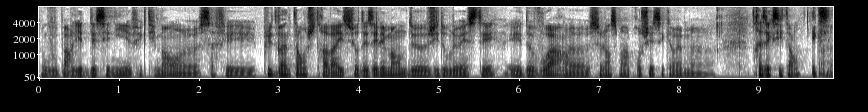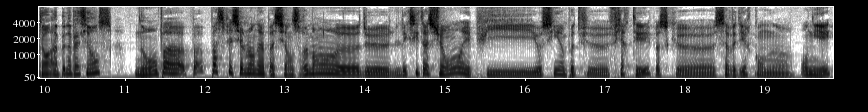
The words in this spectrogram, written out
Donc vous parliez de décennies, effectivement. Euh, ça fait plus de 20 ans que je travaille sur des éléments de JWST et de voir ce lancement approcher, c'est quand même très excitant. Excitant, un peu d'impatience? Non, pas, pas, spécialement d'impatience, vraiment euh, de, l'excitation et puis aussi un peu de fierté parce que ça veut dire qu'on on y est,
